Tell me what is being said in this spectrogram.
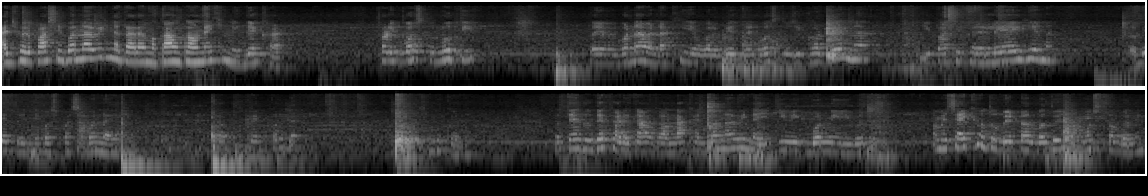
આજ ફેર પાછી બનાવી ને તારે એમાં કામ કામ નાખ્યું ને દેખાડ. થોડીક વસ્તુ નહોતી. તો એ બનાવી નાખીએ. વરે બે ત્રણ વસ્તુ જે ઘટે ને એ પાછી ફેરે લઈ આવીએ ને તો બે ત્રણ દિવસ પાછી બનાવીએ. પેક કરી દે. મૂકી દે. તો તે તું દેખાડે કામ કામ નાખીને બનાવી ને એ કેવી બની એ બધું. અમે શાખ્યું હતું બેટર બધું મસ્ત બની.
